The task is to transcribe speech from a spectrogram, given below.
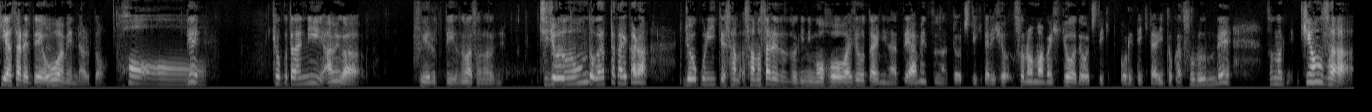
冷やされて大雨になると。うん、で、極端に雨が増えるっていうのは、その、地上の温度があったかいから、上空にいて冷まされた時にもう飽和状態になって雨となって落ちてきたり、そのまま氷で落ちてき、降りてきたりとかするんで、その気温差、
